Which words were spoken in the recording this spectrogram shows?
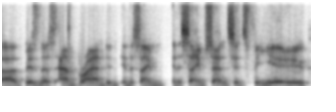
uh, business and brand in, in the same in the same sentence. For you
